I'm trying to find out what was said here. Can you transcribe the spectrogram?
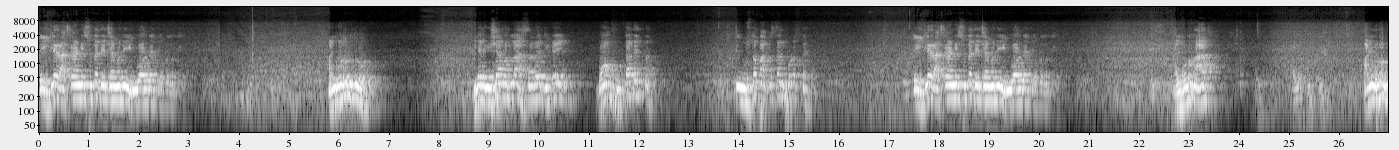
ते इथले राजकारणी सुद्धा त्याच्यामध्ये इन्व्हॉल्व्ह आहेत एवढं लक्ष. आणि म्हणून मित्रो या देशामधला असणारा जे काही बॉम्ब फुटतात आहेत ना ते नुसतं पाकिस्तान फोडत नाही. तर इथले राजकारणी सुद्धा त्याच्यामध्ये इन्व्हॉल्व्ह आहेत एवढं लक्षात आणि म्हणून आज आणि म्हणून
